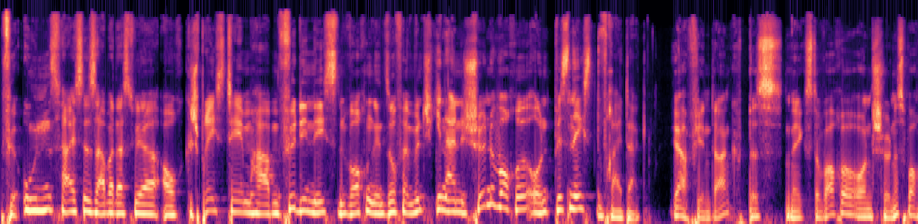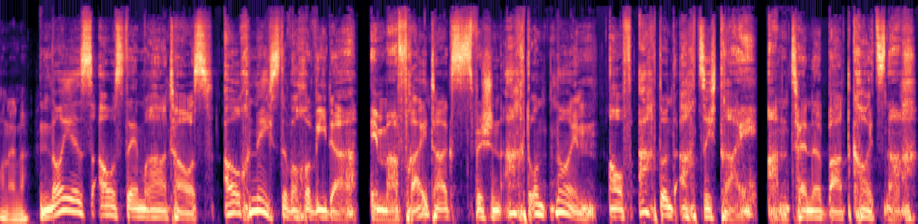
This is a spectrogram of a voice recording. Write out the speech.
Für uns heißt es aber, dass wir auch Gesprächsthemen haben für die nächsten Wochen. Insofern wünsche ich Ihnen eine schöne Woche und bis nächsten Freitag. Ja, vielen Dank. Bis nächste Woche und schönes Wochenende. Neues aus dem Rathaus. Auch nächste Woche wieder. Immer freitags zwischen 8 und 9 auf 88.3 Antenne Bad Kreuznach.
